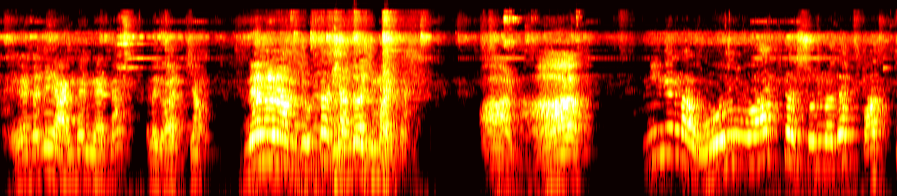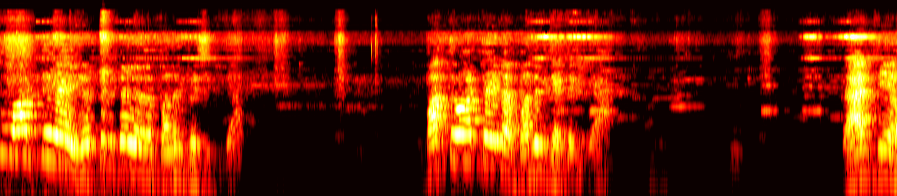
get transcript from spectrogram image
நான் கேட்டது அங்கே கேட்டேன். எனக்கு வச்சான் நேரம் நான் விட்டா சந்தோஷமா இருக்கேன். ஆனா நீங்க ஒரு வார்த்தை சொன்னதை பத்து வார்த்தையை எடுத்துக்கிட்டு பதில் பேசுறீங்க பத்து வார்த்தையில பதில் கேட்குறீங்க கார்த்திகை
